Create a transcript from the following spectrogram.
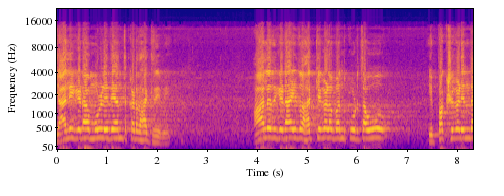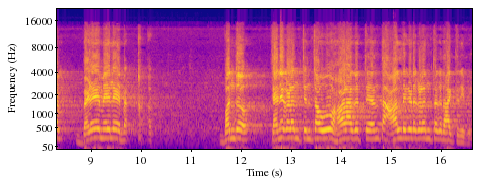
ಜಾಲಿ ಗಿಡ ಮುಳ್ಳಿದೆ ಅಂತ ಕಡ್ದು ಹಾಕಿದೀವಿ. ಆಲದ ಗಿಡ ಇದು ಹಕ್ಕಿಗಳು ಬಂದು ಕೂಡ್ತಾವು. ಈ ಪಕ್ಷಿಗಳಿಂದ ಬೆಳೆ ಮೇಲೆ ಬಂದು ತೆನೆಗಳನ್ನು ತಿಂತಾವು, ಹಾಳಾಗುತ್ತೆ ಅಂತ ಆಲದ ಗಿಡಗಳನ್ನು ತೆಗೆದು ಹಾಕಿದೀವಿ.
